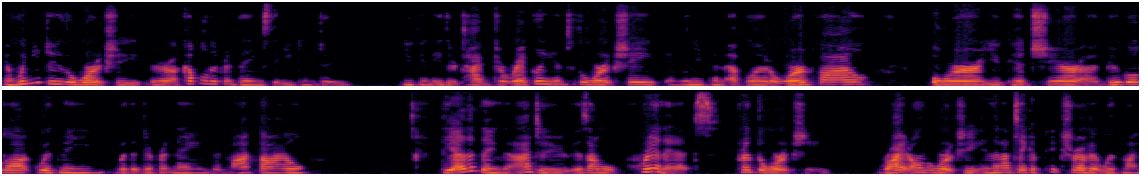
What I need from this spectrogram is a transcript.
And when you do the worksheet, there are a couple different things that you can do. You can either type directly into the worksheet and then you can upload a Word file or you could share a Google Doc with me with a different name than my file. The other thing that I do is I will print it, print the worksheet, write on the worksheet, and then I take a picture of it with my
